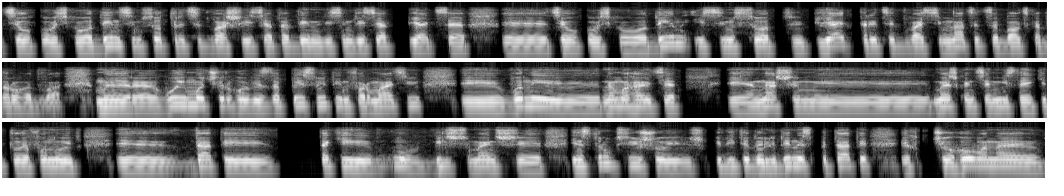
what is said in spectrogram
Цілковського 1, 732 61 85 це е, Цілковського 1 і 705 32 17 це Балтська дорога 2. Ми реагуємо, чергові записують інформацію. Вони е, намагаються е, нашим е, мешканцям міста, які телефонують, дати. такі ну більш-менш інструкцію, що підійти до людини, спитати, чого вона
